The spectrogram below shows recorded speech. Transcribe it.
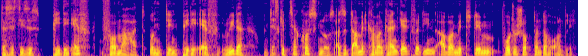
das ist dieses PDF-Format und den PDF-Reader. Und das gibt es ja kostenlos. Also damit kann man kein Geld verdienen, aber mit dem Photoshop dann doch ordentlich.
